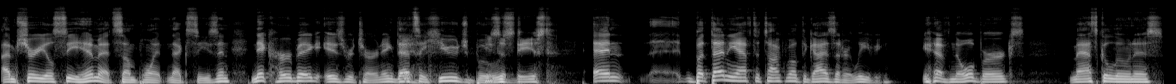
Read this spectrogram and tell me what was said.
I'm sure you'll see him at some point next season. Nick Herbig is returning. That's a huge boost. He's a beast. And but then you have to talk about the guys that are leaving. You have Noah Burks, Maskalunas,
